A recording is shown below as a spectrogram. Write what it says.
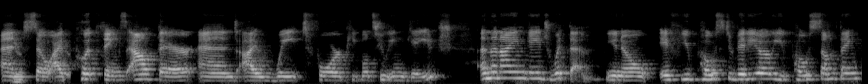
and yeah. so i put things out there and i wait for people to engage and then i engage with them. You know if you post a video you post something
